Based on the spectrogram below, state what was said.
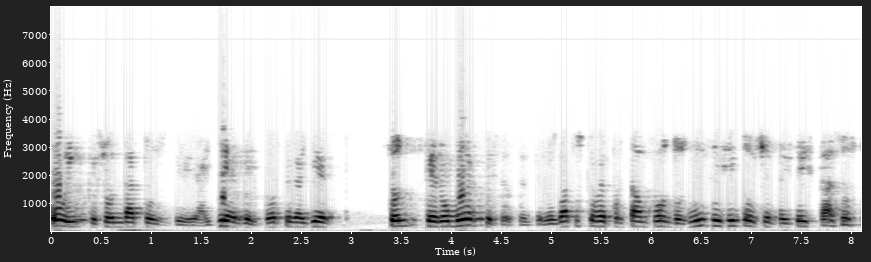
hoy, que son datos de ayer, del corte de ayer, son cero muertes. Los datos que reportaron fueron 2.686 casos,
